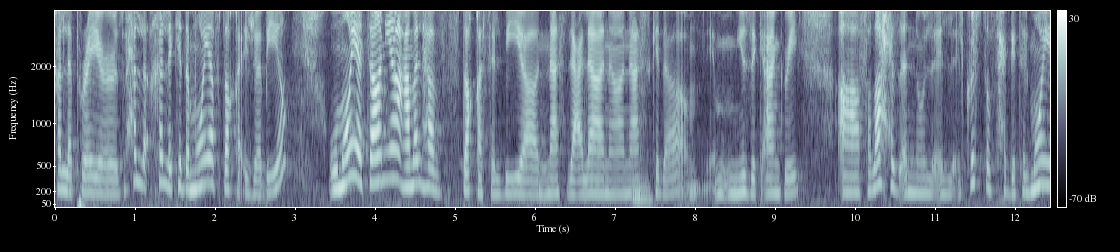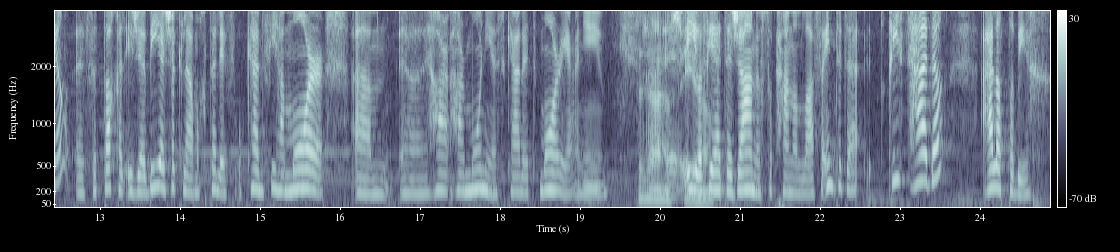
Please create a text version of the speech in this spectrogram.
خلى prayers وخلى خلى كده موية في طاقة إيجابية. وموية تانية عملها في طاقة سلبية ناس زعلانة ناس كده music angry فلاحظ إنه ال crystals حقت الموية آه، في الطاقة الإيجابية شكلها مختلف وكان فيها more harmonious كانت more يعني تجانس فيها. إيوه فيها تجانس سبحان الله فأنت قيس هذا على الطبيخ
